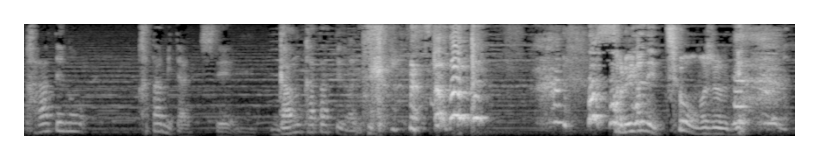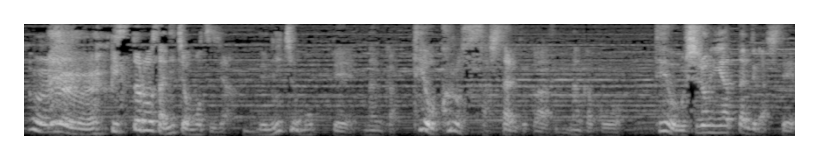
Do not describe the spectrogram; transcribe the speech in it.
空手の型みたいにして、ガン型っていうのが出てくるんですそれがね、超面白い。ピストルをさ、2丁持つじゃん。で、2丁持って、なんか手をクロスさせたりとか、なんかこう、手を後ろにやったりとかして、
